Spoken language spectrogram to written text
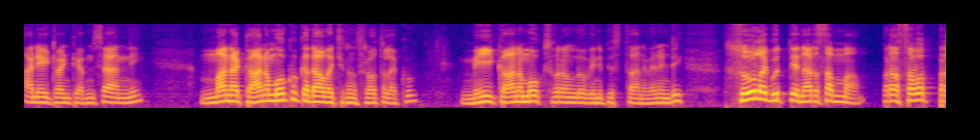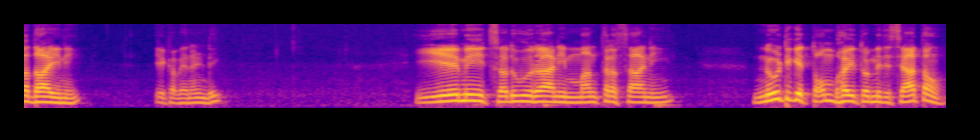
అనేటువంటి అంశాన్ని మన కానమోకు కథ వచ్చిన శ్రోతలకు మీ కానమోకు స్వరంలో వినిపిస్తాను వినండి. సూలగుత్తి నరసమ్మ ప్రసవప్రదాయిని ఇక వినండి. ఏమీ చదువురాని మంత్రసాని నూటికి తొంభై తొమ్మిది శాతం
